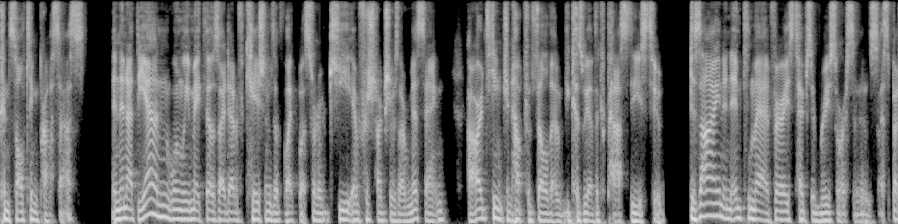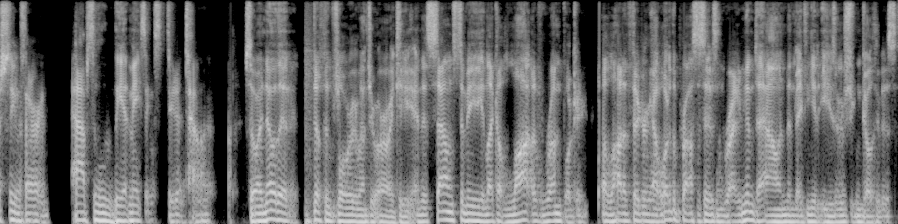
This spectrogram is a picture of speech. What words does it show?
consulting process. And then at the end, when we make those identifications of like what sort of key infrastructures are missing, our team can help fulfill them because we have the capacities to design and implement various types of resources, especially with our absolutely amazing student talent. So I know that Justin Flory went through RIT, and it sounds to me like a lot of run booking, a lot of figuring out what are the processes and writing them down, and then making it easier so you can go through this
